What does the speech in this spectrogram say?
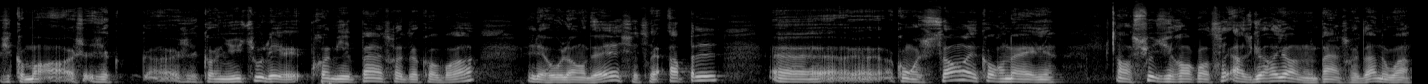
J'ai connu tous les premiers peintres de Cobra, les Hollandais, c'était Apple, euh, Constant et Corneille. Ensuite, j'ai rencontré Asgarion, peintre danois.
